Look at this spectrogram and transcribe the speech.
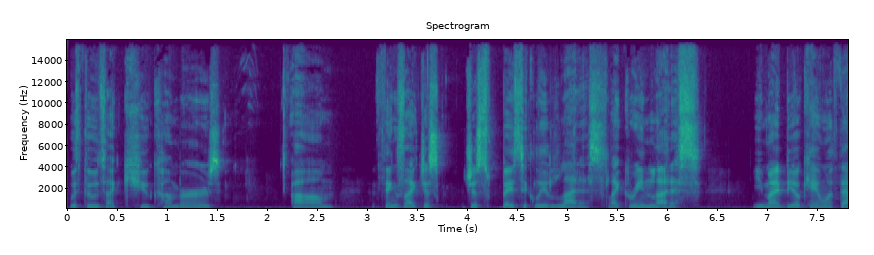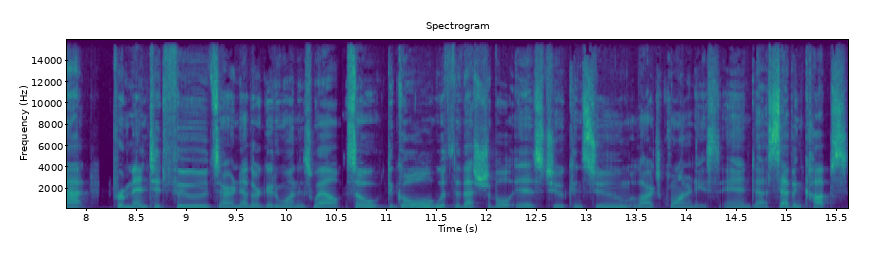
with foods like cucumbers, um, things like just just basically lettuce, like green lettuce. You might be okay with that. Fermented foods are another good one as well. So the goal with the vegetable is to consume large quantities, and uh, seven cups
